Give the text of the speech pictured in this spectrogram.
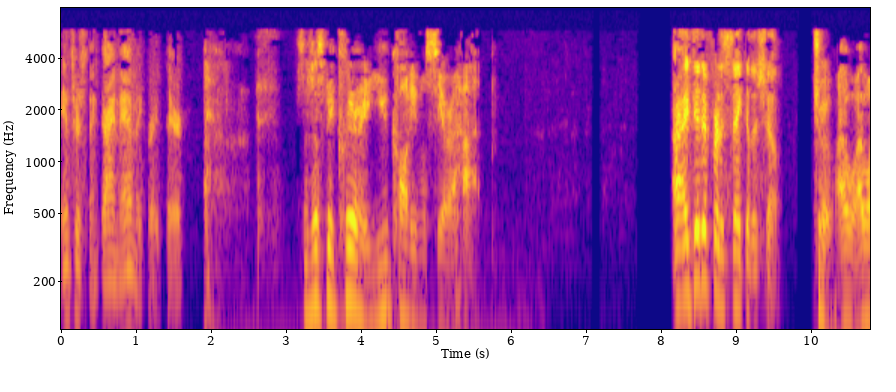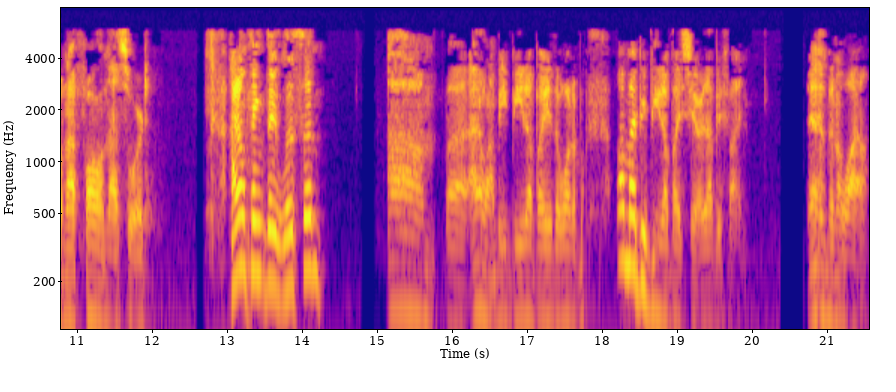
Interesting dynamic right there. So just to be clear, you called Evil Sierra hot. I did it for the sake of the show. True. I, I will not fall on that sword. I don't think they listen. Um, but I don't want to be beat up by either one of them. Well, I might be beat up by Sierra. That'd be fine. It has been a while.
